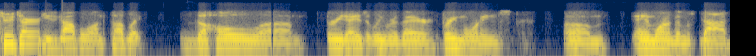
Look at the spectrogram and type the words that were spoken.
two turkeys gobble on public the whole um three days that we were there, three mornings, um, and one of them died.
